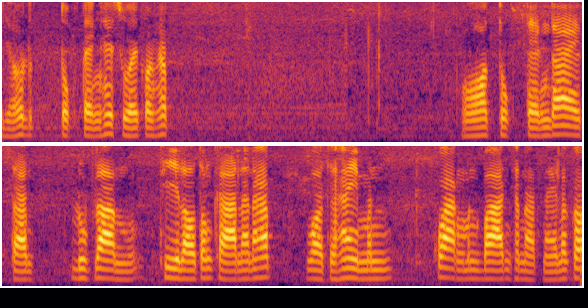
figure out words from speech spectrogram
เดี๋ยวตกแต่งให้สวยก่อนครับ พอตกแต่งได้ตามรูปร่างที่เราต้องการแล้วนะครับ ว่าจะให้มันกว้างมันบานขนาดไหนแล้วก็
